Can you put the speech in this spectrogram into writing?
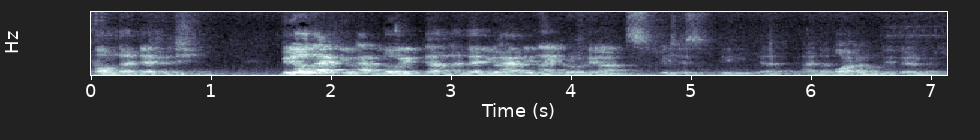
form that definition. Below that, you have low income, and then you have the microfinance, which is the uh, at the bottom of the pyramid.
